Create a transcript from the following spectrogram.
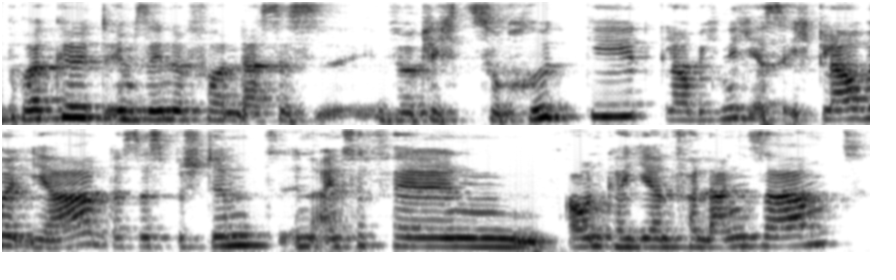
bröckelt im Sinne von, dass es wirklich zurückgeht, glaube ich nicht. Ich glaube ja, dass es bestimmt in Einzelfällen Frauenkarrieren verlangsamt,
